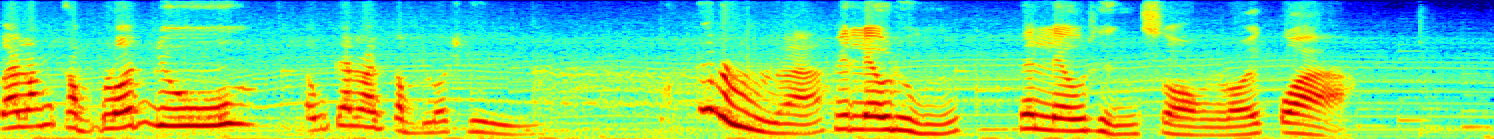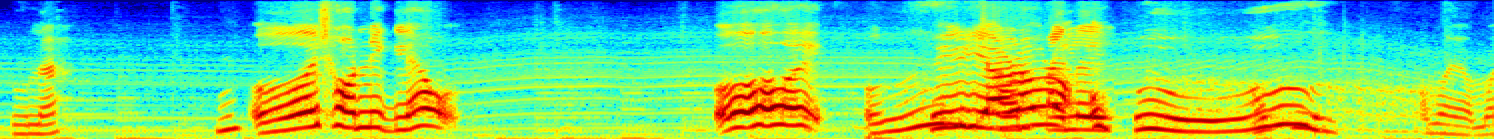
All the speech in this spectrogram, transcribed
กำลังกลับรถอยู่ต้องกำลังกลับรถอยู่ก็รู้ละเป็นเร็วถึงเป็นเร็วถึงสองร้อยกว่า ดูนะ เอ้ยชนอีกแล้วเอ้ยเอ้ยทีเดียวแล้วชนไปเลยโอ้โหเอาไปเอาไป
